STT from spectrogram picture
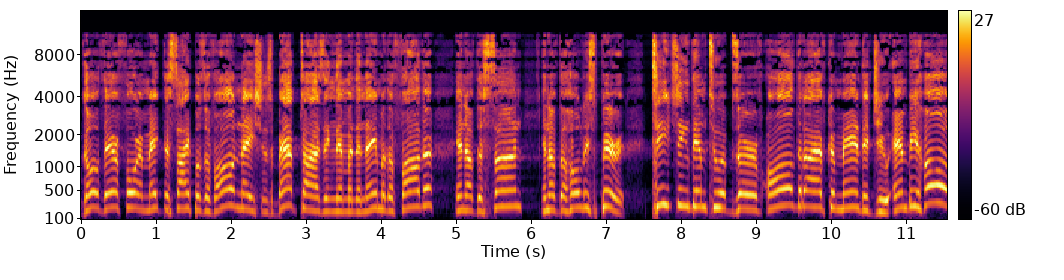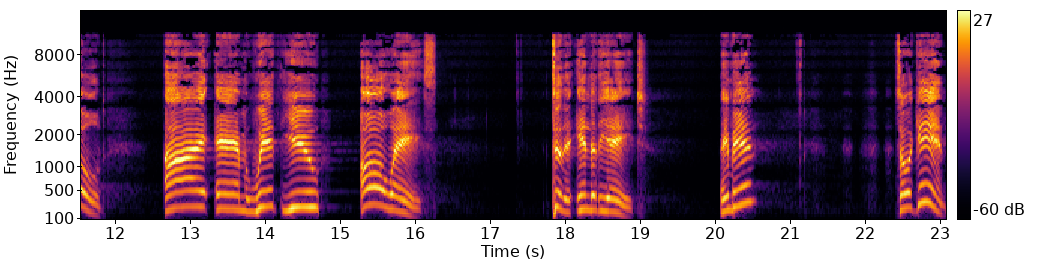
go therefore and make disciples of all nations, baptizing them in the name of the Father and of the Son and of the Holy Spirit, teaching them to observe all that I have commanded you. And behold, I am with you always to the end of the age. Amen. So again,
